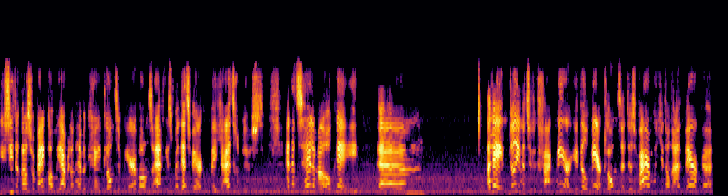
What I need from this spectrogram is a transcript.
je ziet ook wel eens voorbij komen, ja, maar dan heb ik geen klanten meer, want eigenlijk is mijn netwerk een beetje uitgeblust. En dat is helemaal oké. Um, alleen wil je natuurlijk vaak meer. Je wil meer klanten. Dus waar moet je dan aan werken?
